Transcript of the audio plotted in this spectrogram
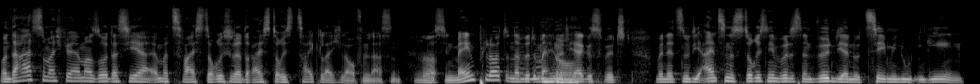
Und da ist zum Beispiel immer so, dass sie ja immer zwei Stories oder drei Stories zeitgleich laufen lassen. Du hast den Mainplot und dann wird immer hin und her geswitcht. Und wenn du jetzt nur die einzelnen Stories nehmen würdest, dann würden die ja nur 10 Minuten gehen.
